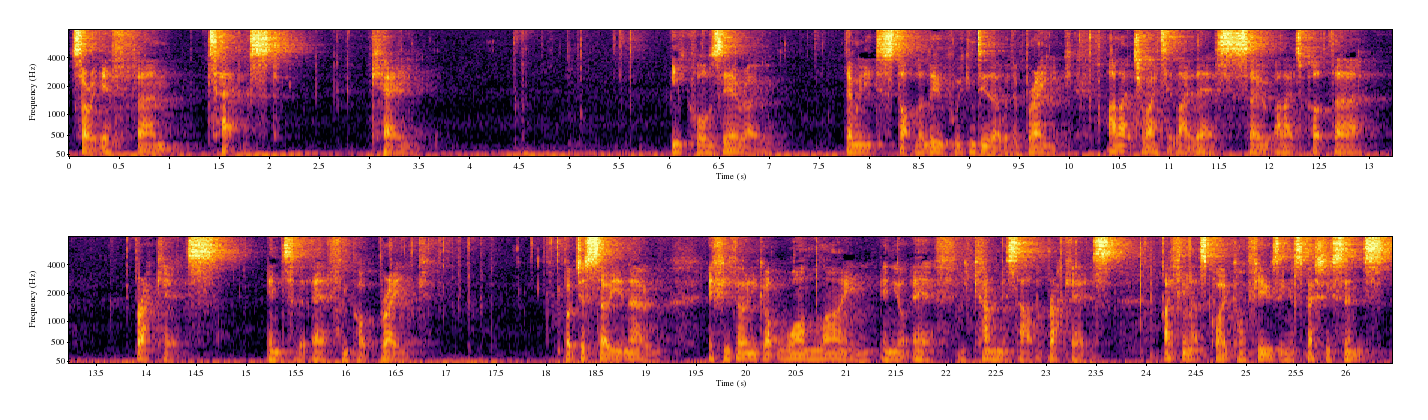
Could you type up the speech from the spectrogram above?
sorry, if um, text k equals 0, then we need to stop the loop. We can do that with a break. I like to write it like this. So I like to put the brackets into the if and put break. But just so you know, if you've only got one line in your if, you can miss out the brackets. I think that's quite confusing, especially since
